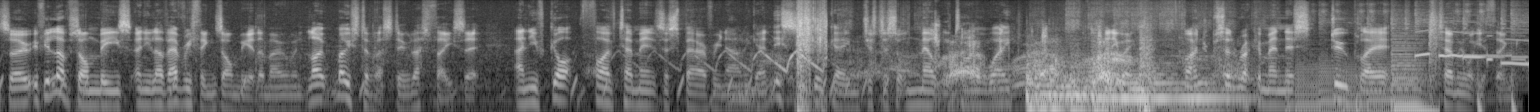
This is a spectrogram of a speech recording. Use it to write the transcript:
So if you love zombies and you love everything zombie at the moment, like most of us do, let's face it, and you've got five, ten minutes to spare every now and again, this is a good game just to sort of melt the time away. Anyway, I 100% recommend this. Do play it. Tell me what you think.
